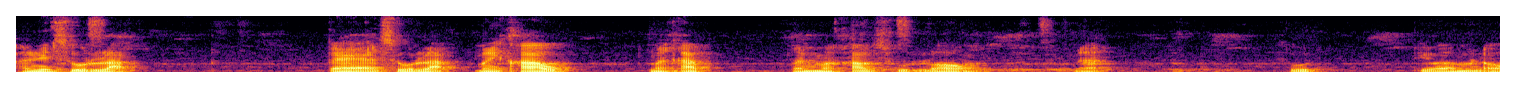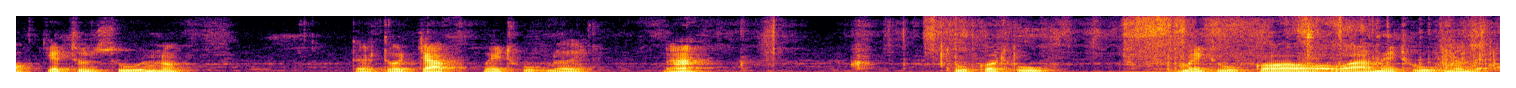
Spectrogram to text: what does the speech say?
อันนี้สูตรหลัก แต่สูตรหลักไม่เข้านะครับ มันมาเข้าสูตรรองนะสูตรที่ว่ามันออกเจ็ดศูนย์ศูนย์เนาะแต่ตัวจับไม่ถูกเลยนะ ถูกก็ถูก ไม่ถูกก็ว่าไม่ถูกนั่นแหละ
